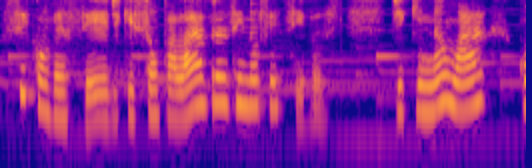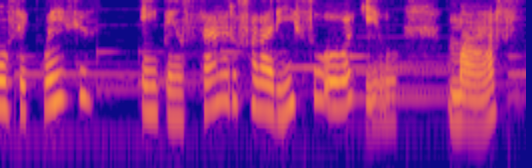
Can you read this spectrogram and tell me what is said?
se convencer de que são palavras inofensivas, de que não há consequências em pensar ou falar isso ou aquilo, mas,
